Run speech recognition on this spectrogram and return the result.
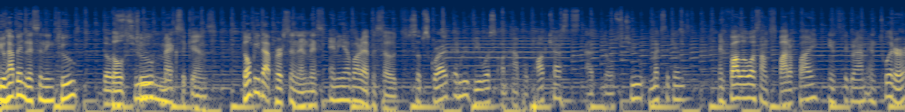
You have been listening to Those, Those Two Mexicans. Don't be that person and miss any of our episodes. Subscribe and review us on Apple Podcasts at Those Two Mexicans. And follow us on Spotify, Instagram, and Twitter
